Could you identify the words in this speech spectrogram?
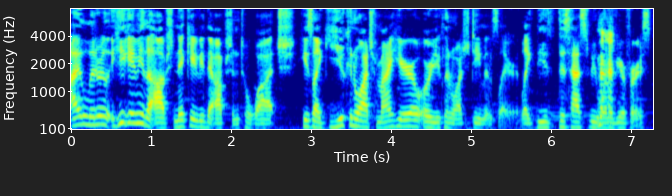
I literally he gave me the option. Nic gave me the option to watch. He's like, you can watch My Hero or you can watch Demon Slayer. Like these, this has to be one of your first.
